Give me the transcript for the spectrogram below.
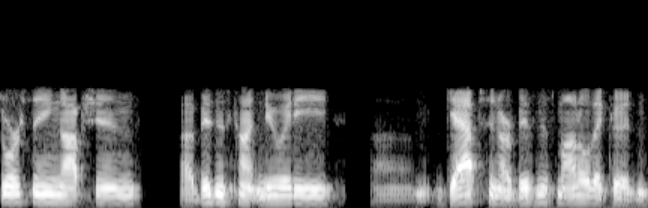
sourcing options, uh, business continuity, um, gaps in our business model that could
